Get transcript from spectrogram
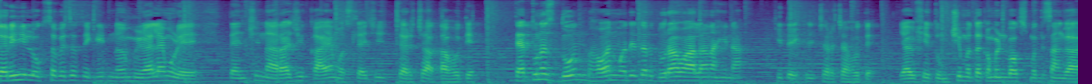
तरीही लोकसभेचं तिकीट न मिळाल्यामुळे त्यांची नाराजी कायम असल्याची चर्चा आता होते. त्यातूनच दोन भावांमध्ये तर दुरावा आला नाही ना? ही देखील चर्चा होते. याविषयी तुमची मतं कमेंट बॉक्समध्ये सांगा.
